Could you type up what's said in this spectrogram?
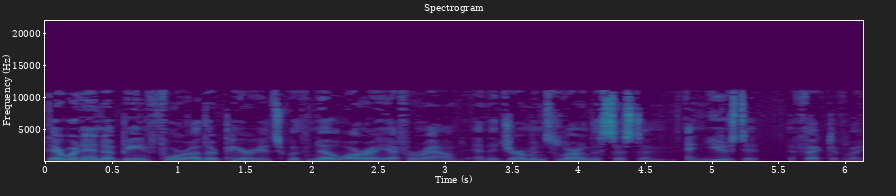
There would end up being four other periods with no RAF around, and the Germans learned the system and used it effectively.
